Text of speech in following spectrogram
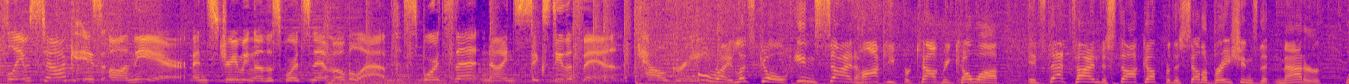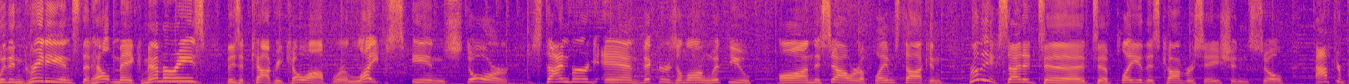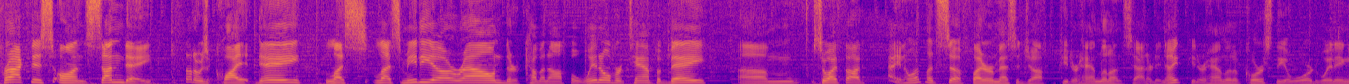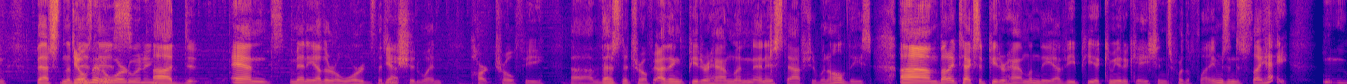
Flames Talk is on the air and streaming on the Sportsnet mobile app. Sportsnet 960 The Fan, Calgary. All right, let's go inside hockey for Calgary Co op. It's that time to stock up for the celebrations that matter with ingredients that help make memories. Visit Calgary Co op, where life's in store. Steinberg and Vickers along with you on this hour of Flames Talk, and really excited to, to play you this conversation. So, after practice on Sunday, thought it was a quiet day, less less media around. They're coming off a win over Tampa Bay. Um, so I thought, hey, you know what? Let's uh, fire a message off to Peter Hanlon on Saturday night. Peter Hanlon, of course, the award-winning best in the Gilman business, award-winning. uh, d- and many other awards that he should win. Hart Trophy, uh, Vezina Trophy. I think Peter Hanlon and his staff should win all of these. Um, but I texted Peter Hanlon, the uh, VP of Communications for the Flames, and just like, hey,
